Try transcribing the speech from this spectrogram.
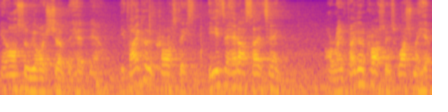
And also we always shove the head down. If I go to crossface, he hits a head outside single. All right, if I go to crossface, watch my hip.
